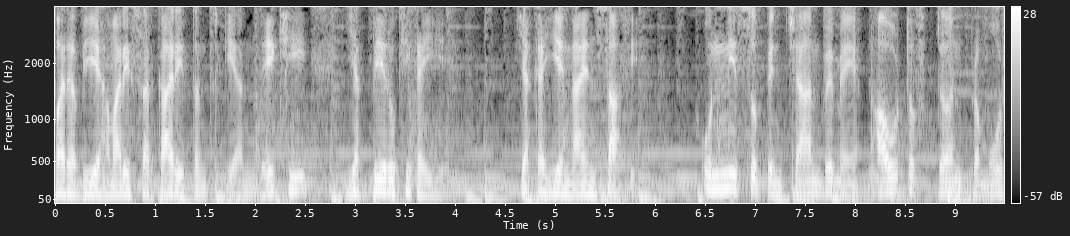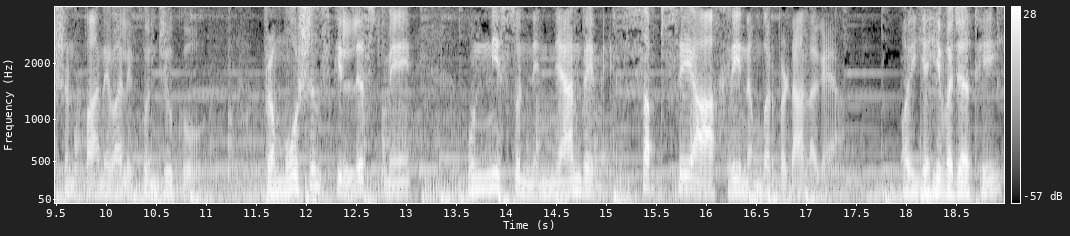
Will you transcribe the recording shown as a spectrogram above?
पर अब ये हमारी सरकारी तंत्र की अनदेखी या बेरुखी कहिए, या कहिए नाइंसाफी। उन्नीस सौ पंचानवे में आउट ऑफ़ टर्न प्रमोशन पाने वाले कुंजू को प्रमोशंस की लिस्ट में 1999 में सबसे आखिरी नंबर पर डाला गया। और यही वजह थी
